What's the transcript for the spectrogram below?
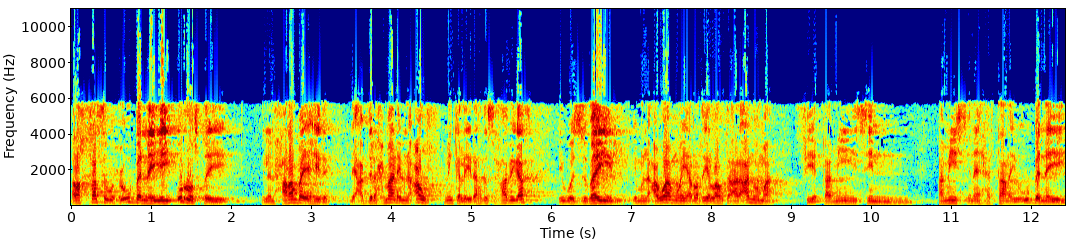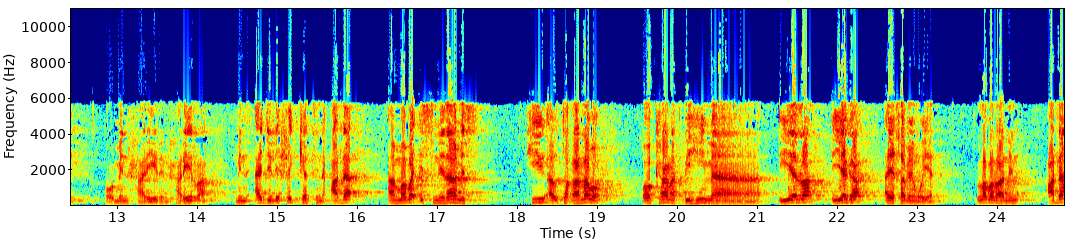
rahasa wuxuu u baneeyey u rusteeyey xaran bay ahayde licabdiraxmaan ibni cawf ninka la yidhahdo saxaabigaas wazubayr ibn alcawaam weeyaan radi allahu tacala canhuma fii qamiisin qamiis inay xirtaan ayuu u baneeyey oo min xariirin xariir ah min ajli xikatin cadha amaba isnidaamis kii taqaanabo oo kaanat bihimaa iyada iyaga ay qabeen weeyaan. Labadaa nin cadha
